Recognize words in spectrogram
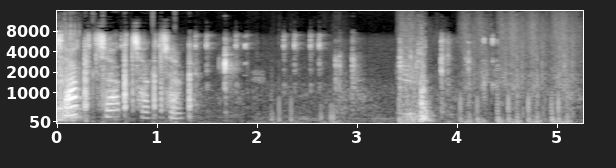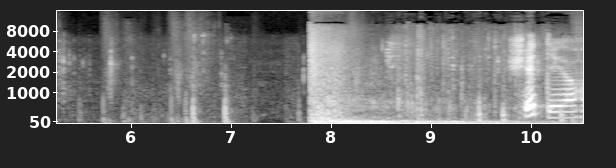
Zack, zack, zack, zack. Shit, Digga.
